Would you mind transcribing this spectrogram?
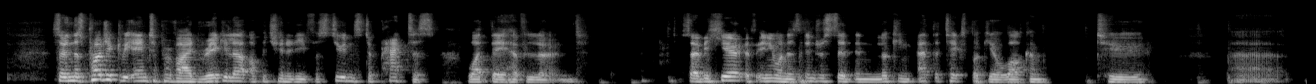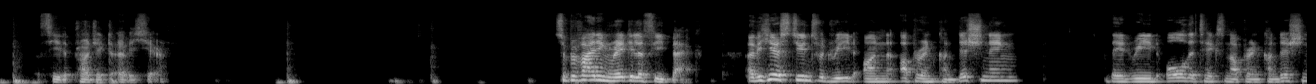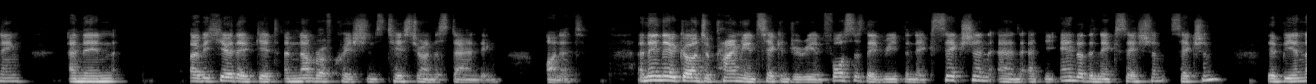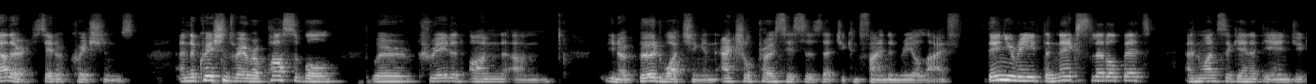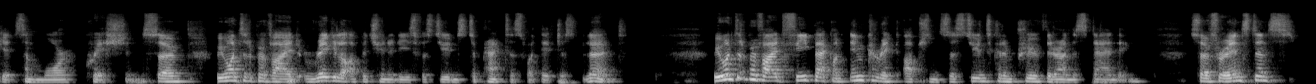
So in this project, we aim to provide regular opportunity for students to practice what they have learned. So over here, if anyone is interested in looking at the textbook, you're welcome to uh, see the project over here. So providing regular feedback. Over here, students would read on operant conditioning, they'd read all the text in operant conditioning, and then over here, they'd get a number of questions, test your understanding on it. And then they would go into primary and secondary reinforcers. They'd read the next section. And at the end of the next session, section, there'd be another set of questions. And the questions, wherever possible, were created on, um, you know, bird watching and actual processes that you can find in real life. Then you read the next little bit and once again, at the end, you get some more questions. So we wanted to provide regular opportunities for students to practice what they've just learned. We wanted to provide feedback on incorrect options so students could improve their understanding. So for instance,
